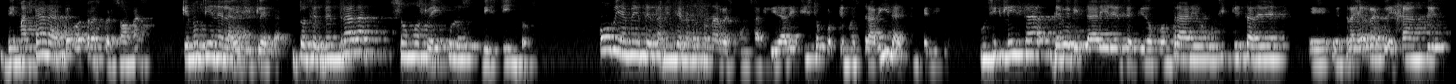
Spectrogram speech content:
de matar a otras personas que no tienen la bicicleta. Entonces, de entrada, somos vehículos distintos. Obviamente también tenemos una responsabilidad, insisto, porque nuestra vida está en peligro. Un ciclista debe evitar ir en sentido contrario, un ciclista debe eh, traer reflejantes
